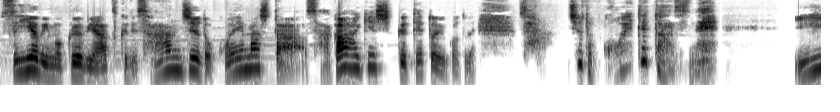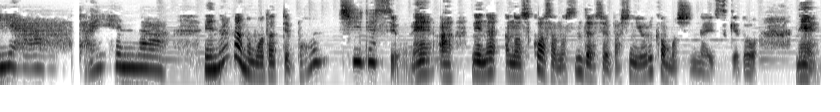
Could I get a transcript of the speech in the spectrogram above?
水曜日、木曜日は暑くて30度超えました。差が激しくてということで、30度超えてたんですね。いやー、大変だ。ね、長野もだって盆地ですよね。あ、ね、な、あの、スコアさんの住んでらっしゃる場所によるかもしれないですけど、ね、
